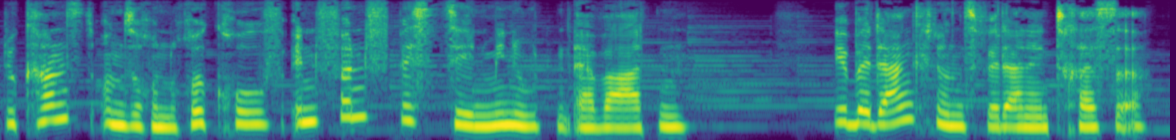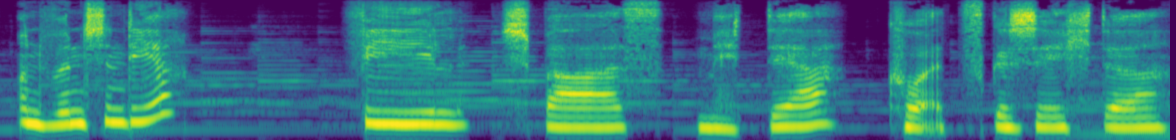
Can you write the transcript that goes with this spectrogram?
Du kannst unseren Rückruf in fünf bis zehn Minuten erwarten. Wir bedanken uns für dein Interesse und wünschen dir viel Spaß mit der Kurzgeschichte.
